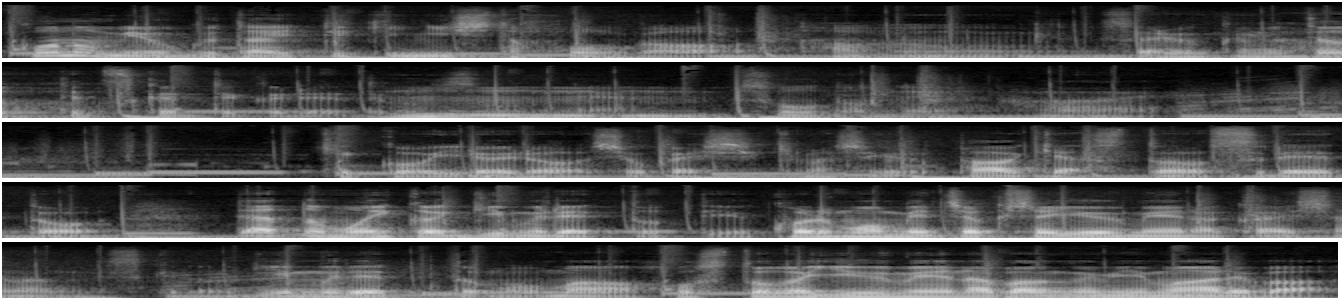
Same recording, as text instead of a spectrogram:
好みを具体的にした方が多分うん。それを汲み取って作ってくれるってうんうんうんことですよね。うんそうだねはい。結構いろいろ紹介してきましたけど、パワーキャスト、スレート、で、あともう一個はギムレットっていう、これもめちゃくちゃ有名な会社なんですけど、ギムレットもまあ、ホストが有名な番組もあれば、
